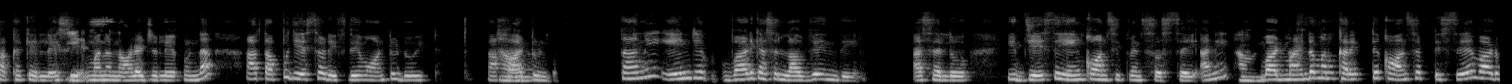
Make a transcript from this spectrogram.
పక్కకెళ్ళేసి యెస్. మన నాలెడ్జ్ లేకుండా ఆ తప్పు చేస్తాడు if they want to do it. ఆ హార్ట్ అవును. ఉంటే. కానీ ఏం జె వాడికసలు లవ్ ఏంది? అసలు ఇది జేస్తే ఏం కాన్సిక్వెన్సెస్ ఒస్తాయి అని అవును. వాడి మైండ్‌లో మనం కరెక్ట్ కాన్సెప్ట్ ఇస్తే వాడు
